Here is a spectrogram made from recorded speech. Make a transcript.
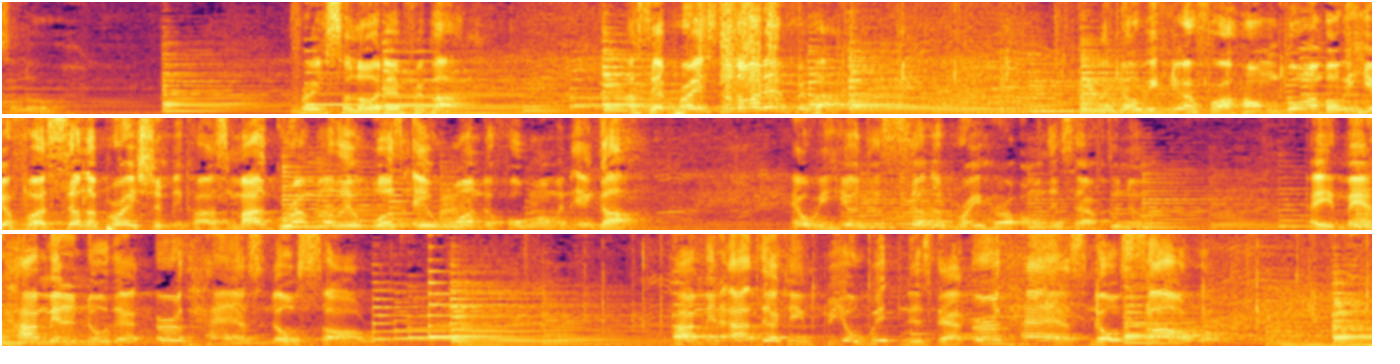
Praise the Lord. Praise the Lord, everybody. I said, Praise the Lord, everybody. I know we're here for a homegoing, but we're here for a celebration because my grandmother was a wonderful woman in God. And we're here to celebrate her on this afternoon. Amen. How many know that earth has no sorrow? How many out there can be a witness that earth has no sorrow?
